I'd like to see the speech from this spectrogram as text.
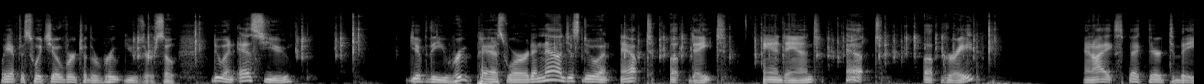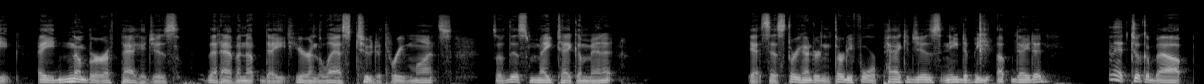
We have to switch over to the root user. So do an su, give the root password, and now just do an apt update and and apt upgrade. And I expect there to be a number of packages that have an update here in the last two to three months. So this may take a minute. Yeah, it says 334 packages need to be updated. And it took about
